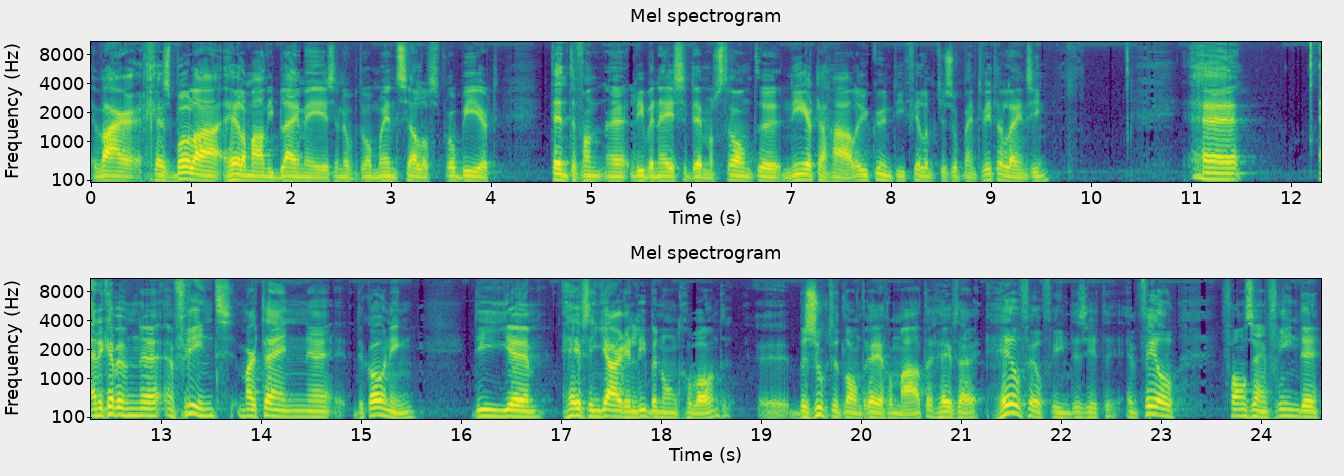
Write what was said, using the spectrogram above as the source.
waar Hezbollah helemaal niet blij mee is en op het moment zelfs probeert tenten van uh, Libanese demonstranten neer te halen. U kunt die filmpjes op mijn Twitterlijn zien. Uh, en ik heb een, uh, een vriend, Martijn de Koning, die heeft een jaar in Libanon gewoond, bezoekt het land regelmatig, heeft daar heel veel vrienden zitten. En veel van zijn vrienden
